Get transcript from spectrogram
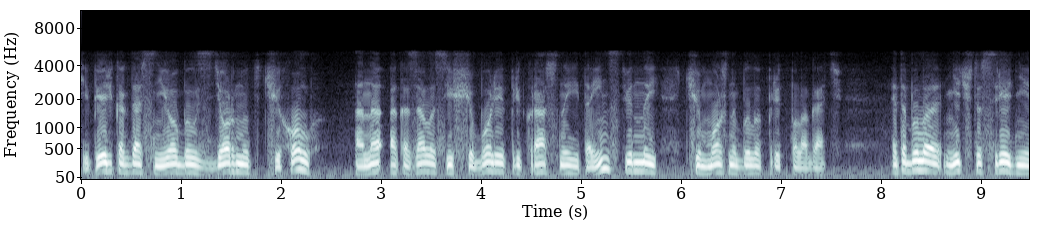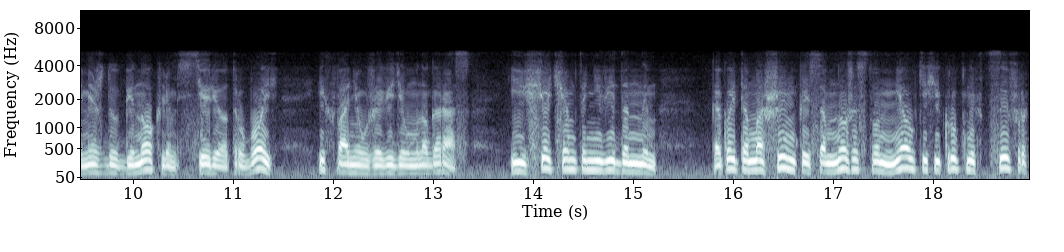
Теперь, когда с нее был сдернут чехол, она оказалась еще более прекрасной и таинственной, чем можно было предполагать. Это было нечто среднее между биноклем стереотрубой, их Ваня уже видел много раз, и еще чем-то невиданным, какой-то машинкой со множеством мелких и крупных цифр,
